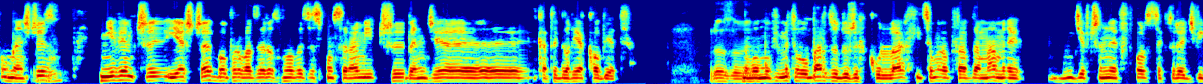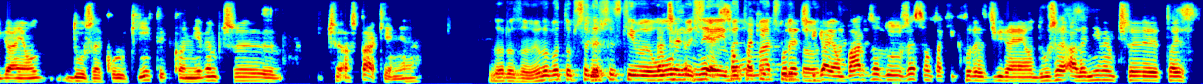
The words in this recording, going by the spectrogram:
u mężczyzn. Mhm. Nie wiem, czy jeszcze, bo prowadzę rozmowy ze sponsorami, czy będzie kategoria kobiet. Rozumiem. No bo mówimy tu o bardzo dużych kulach i co prawda mamy dziewczyny w Polsce, które dźwigają duże kulki, tylko nie wiem, czy, czy aż takie, nie? No rozumiem, no bo to przede wszystkim znaczy, nie, się i Są takie, które to... dźwigają bardzo duże, są takie, które dźwigają duże, ale nie wiem, czy to jest,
